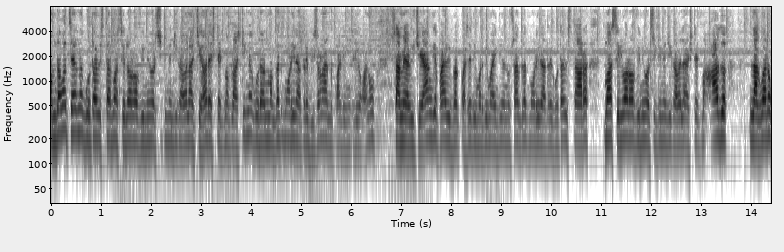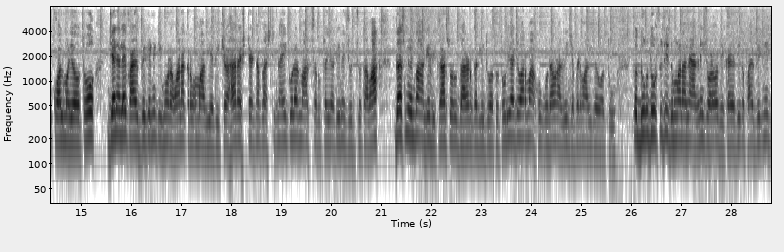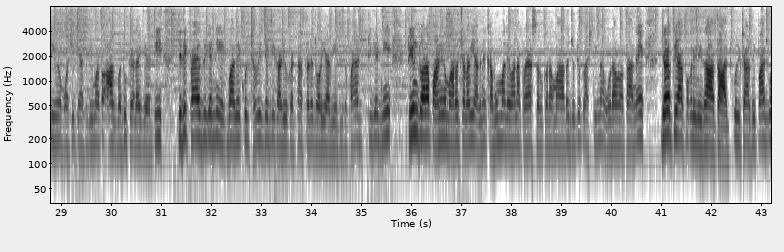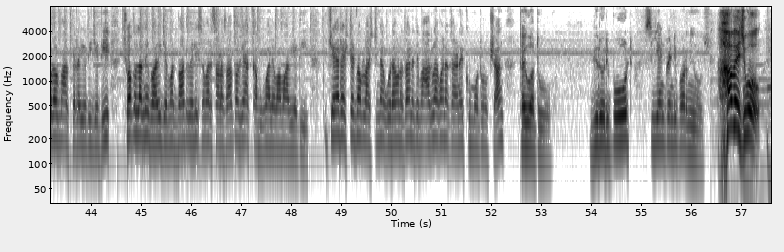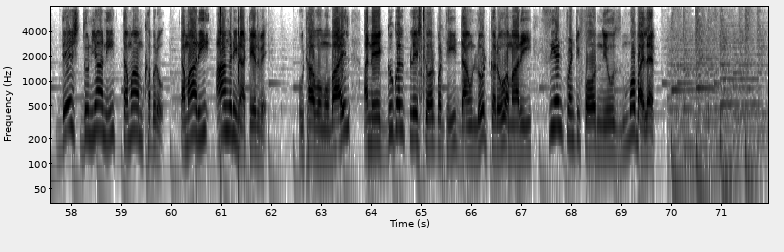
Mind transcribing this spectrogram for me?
અમદાવાદ શહેરના ગોતા વિસ્તારમાં seller of university નજીક આવેલા ચેહર એસ્ટેટમાં પ્લાસ્ટિકના ગોડાઉનમાં ગત મોડી રાત્રે ભીષણ આગ ફાટી નીકળી હોવાનું સામે આવ્યું છે. આ અંગે ફાયર વિભાગ પાસેથી મળતી માહિતી અનુસાર ગત મોડી રાત્રે ગોતા વિસ્તારમાં સિલ્વર ઓફ યુનિવર્સિટી નજીક આવેલા એસ્ટેટમાં આગ લાગવાનો કોલ મળ્યો હતો, જેને લઈ ફાયર બ્રિગેડની ટીમો રવાના કરવામાં આવી હતી. ચહેર એસ્ટેટના પ્લાસ્ટિકના એક ગોડાઉનમાં આગ શરૂ થઈ હતી અને જોતજોતામાં દસ મિનિટમાં આગે વિકરાળ સ્વરૂપ ધારણ કરી લીધું હતું. થોડી જ આખું ગોડાઉન આગની ઝપેટમાં આવી ગયું હતું. તો દૂર દૂર સુધી ધુમાડા અને આગની જ્વાળાઓ દેખાઈ હતી. તો ફાયર બ્રિગેડની ટીમે પહોંચી ત્યાં સુધીમાં તો આગ વધુ ફેલાઈ ગઈ હતી, જેથી ફાયર બ્રિગેડની એક બાદ એક કુલ છવ્વીસ જેટલી ગાડીઓ ઘટના સ્થળે દોડી આવી હતી. તો ફાયર બ્રિગેડની ટીમ દ્વારા પાણીનો મારો ચલાવી આગને કાબૂમાં લેવાના પ્રયાસ શરૂ કરવામાં હતા, જોકે પ્લાસ્ટિકના ગોડાઉન હતા અને ઝડપથી આગ પકડી લીધા હતા. કુલ ચારથી પાંચ ગોડાઉનમાં આગ ફેલાઈ હતી, જેથી છ કલાકની ભારી જહેમત બાદ વહેલી સવારે સાડા સાત વાગે આગ કાબૂમાં લેવામાં આવી હતી. તો ચેર એસ્ટેટમાં પ્લાસ્ટિકના ગોડાઉન હતા અને તેમાં આગ લાગવાના કારણે ખૂબ મોટું નુકસાન થયું હતું. Bureau report, CN twenty four news. હવે જુઓ, દેશ દુનિયાની તમામ ખબરો તમારી આંગળીના ટેરવે. ઉઠાવો મોબાઈલ અને ગૂગલ પ્લે સ્ટોર પરથી ડાઉનલોડ કરો અમારી CN twenty four news mobile app.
